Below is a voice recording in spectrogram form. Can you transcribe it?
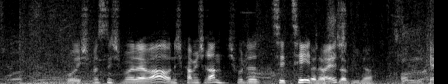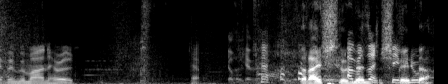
Bro. Wo ich weiß nicht, wo der war und ich kam nicht ran. Ich wurde CC, weißt du? Komm, Kevin, wir machen glaub, Kevin. Drei Stunden 10 später.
